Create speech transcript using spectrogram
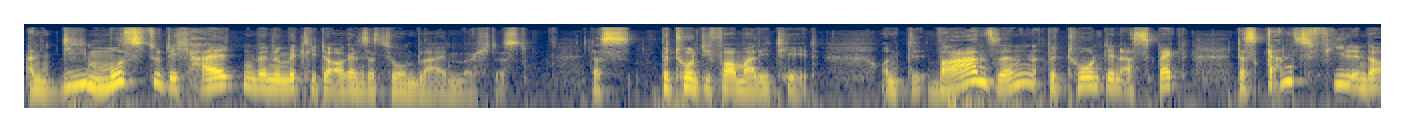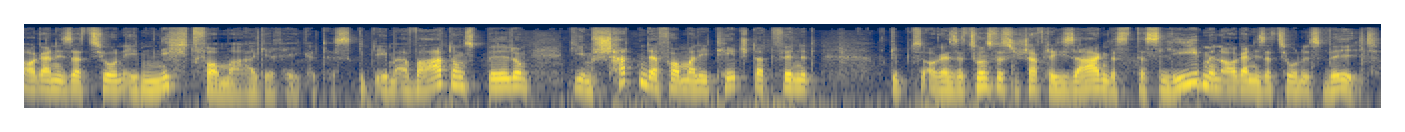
an die musst du dich halten, wenn du Mitglied der Organisation bleiben möchtest. Das betont die Formalität. Und Wahnsinn betont den Aspekt, dass ganz viel in der Organisation eben nicht formal geregelt ist. Es gibt eben Erwartungsbildung, die im Schatten der Formalität stattfindet. Es gibt Organisationswissenschaftler, die sagen, dass das Leben in Organisationen ist wild.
